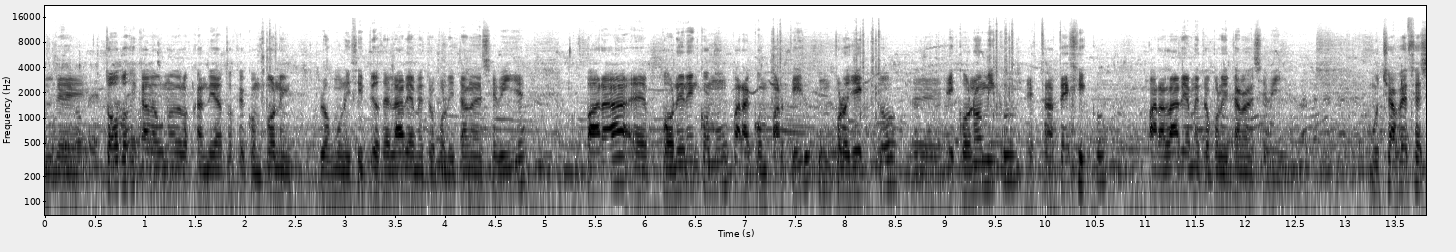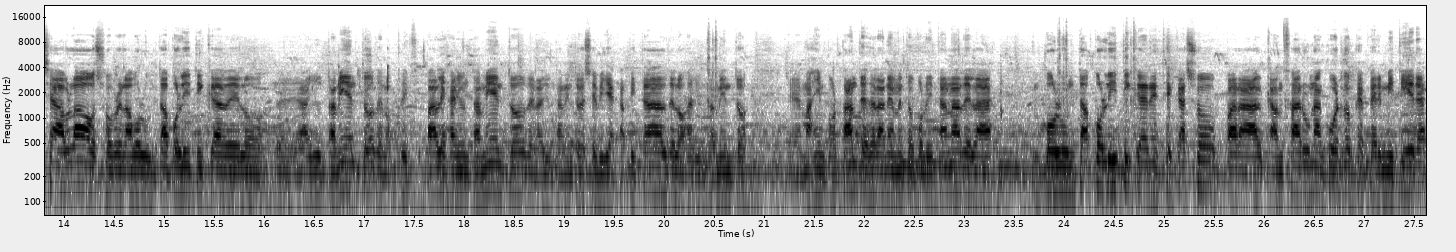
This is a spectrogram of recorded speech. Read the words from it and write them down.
el de todos y cada uno de los candidatos que componen los municipios del área metropolitana de Sevilla, para eh, poner en común, para compartir un proyecto eh, económico, estratégico para el área metropolitana de Sevilla. Muchas veces se ha hablado sobre la voluntad política de los eh, ayuntamientos, de los principales ayuntamientos, del Ayuntamiento de Sevilla Capital, de los ayuntamientos más importantes del área metropolitana, de la voluntad política en este caso para alcanzar un acuerdo que permitiera,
